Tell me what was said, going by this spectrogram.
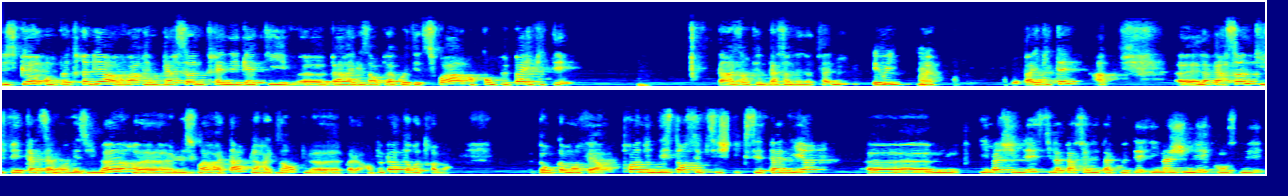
Puisqu'on peut très bien avoir une personne très négative, euh, par exemple, à côté de soi, qu'on ne peut pas éviter. Par exemple, une personne de notre famille. Et oui, on ne peut pas éviter. Hein. Euh, la personne qui fait état de sa mauvaise humeur euh, le soir à table, par exemple, voilà, on ne peut pas faire autrement. Donc, comment faire? Prendre une distance psychique, c'est-à-dire euh, imaginez, si la personne est à côté, imaginez qu'on se met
